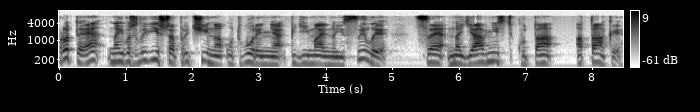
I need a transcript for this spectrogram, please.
Проте найважливіша причина утворення підіймальної сили це наявність кута атаки,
